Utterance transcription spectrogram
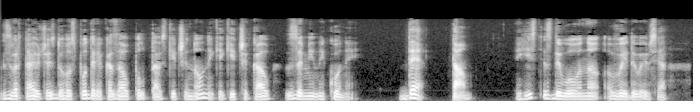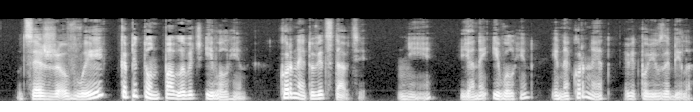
звертаючись до господаря, казав полтавський чиновник, який чекав заміни коней. Де там? Гість здивовано видивився. Це ж ви, капітон Павлович Іволгін, корнет у відставці? Ні, я не Іволгін і не корнет, відповів Забіла.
